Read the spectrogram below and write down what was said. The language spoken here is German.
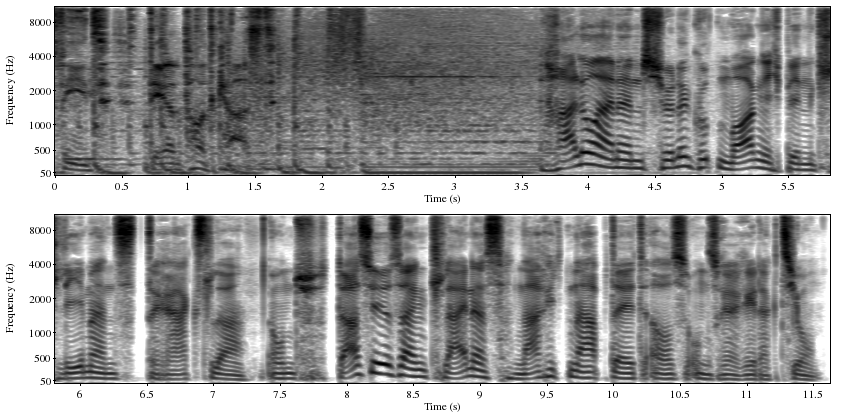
Newsfeed, der Podcast. Hallo, einen schönen guten Morgen. Ich bin Clemens Draxler und das hier ist ein kleines Nachrichtenupdate aus unserer Redaktion.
